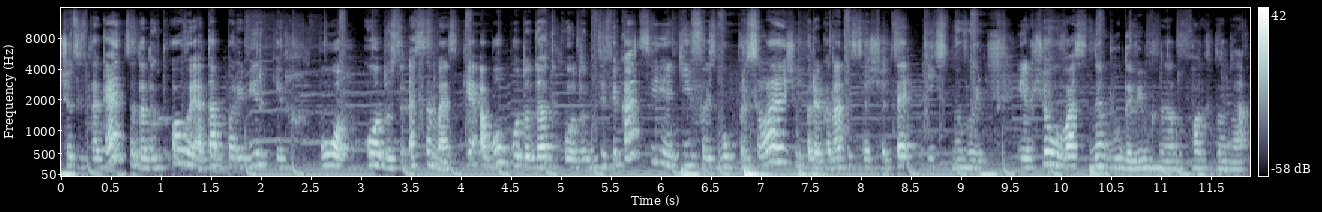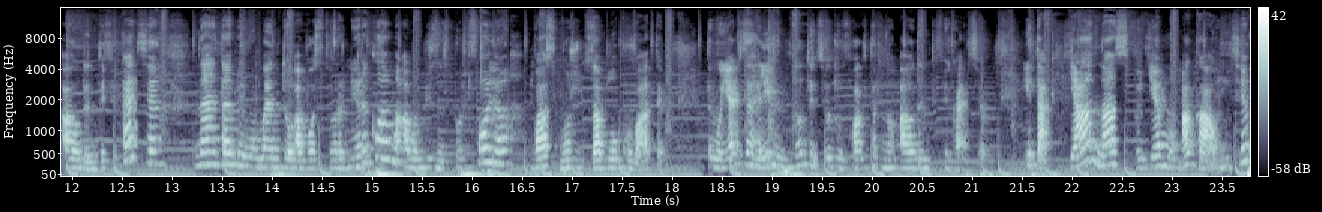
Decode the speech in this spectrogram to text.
Що це таке? Це додатковий етап перевірки по коду з смс або по додатку аутентифікації, який Facebook присилає, щоб переконатися, що це дійсно ви. І якщо у вас не буде вімкнена двофакторна аутентифікація на етапі моменту або створення реклами, або бізнес-портфоліо, вас можуть заблокувати. Тому як взагалі вімкнути цю двофакторну аутентифікацію? І так, я на своєму аккаунті е,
